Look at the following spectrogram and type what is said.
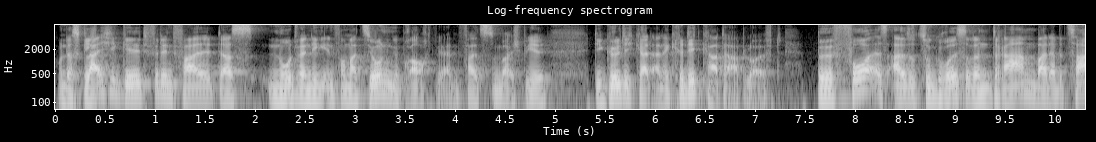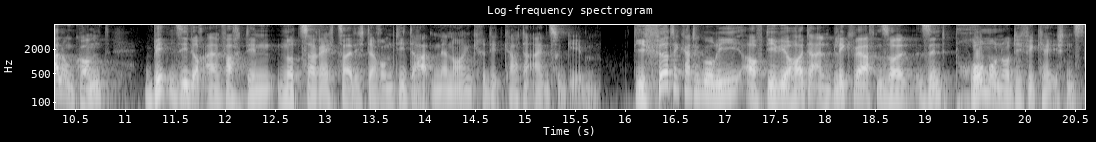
Und das Gleiche gilt für den Fall, dass notwendige Informationen gebraucht werden, falls zum Beispiel die Gültigkeit einer Kreditkarte abläuft. Bevor es also zu größeren Dramen bei der Bezahlung kommt, bitten Sie doch einfach den Nutzer rechtzeitig darum, die Daten der neuen Kreditkarte einzugeben. Die vierte Kategorie, auf die wir heute einen Blick werfen sollten, sind Promo-Notifications.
